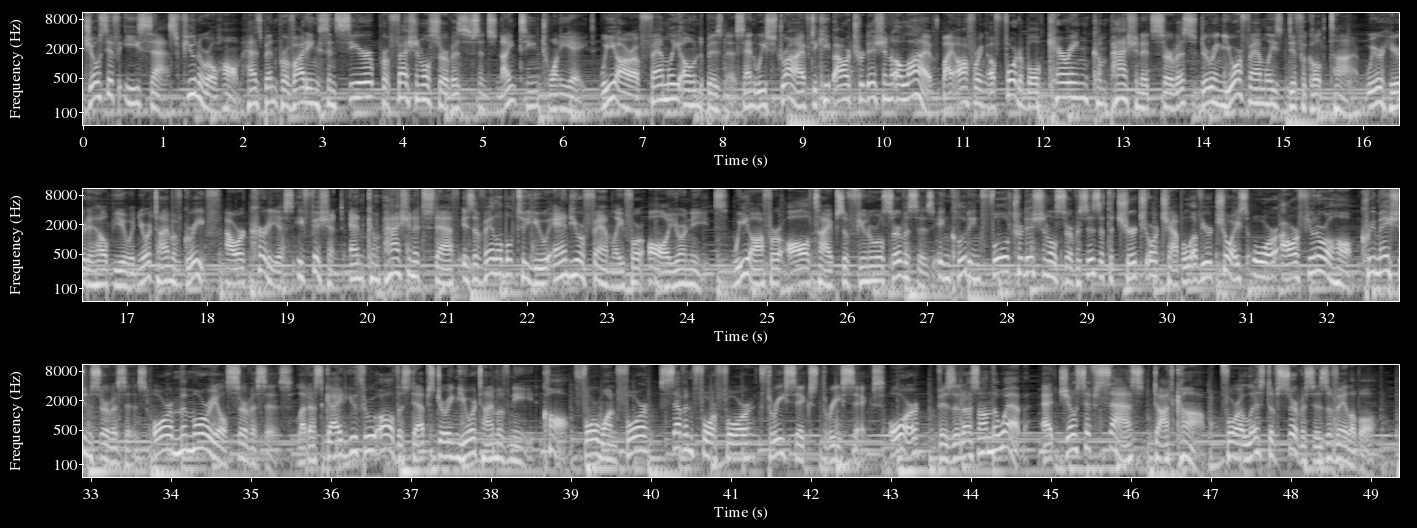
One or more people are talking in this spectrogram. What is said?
Joseph E. Sass Funeral Home has been providing sincere, professional service since 1928. We are a family owned business and we strive to keep our tradition alive by offering affordable, caring, compassionate service during your family's difficult time. We're here to help you in your time of grief. Our courteous, efficient, and compassionate staff is available to you and your family for all your needs. We offer all types of funeral services, including full traditional services at the church or chapel of your choice or our funeral home, cremation services, or memorial services. Let us guide you through all the steps during your time of need. Call 414 744 3636 or visit us on the web at josephsass.com for a list of services available.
